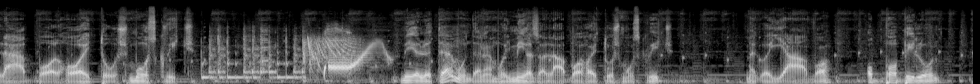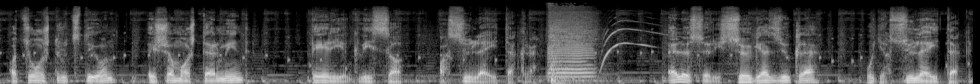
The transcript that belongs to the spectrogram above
lábbal hajtós moszkvics. Mielőtt elmondanám, hogy mi az a lábbal hajtós moszkvics, meg a Jáva, a Babilon, a Construction és a Mastermind, térjünk vissza a szüleitekre. Először is szögezzük le, hogy a szüleitek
